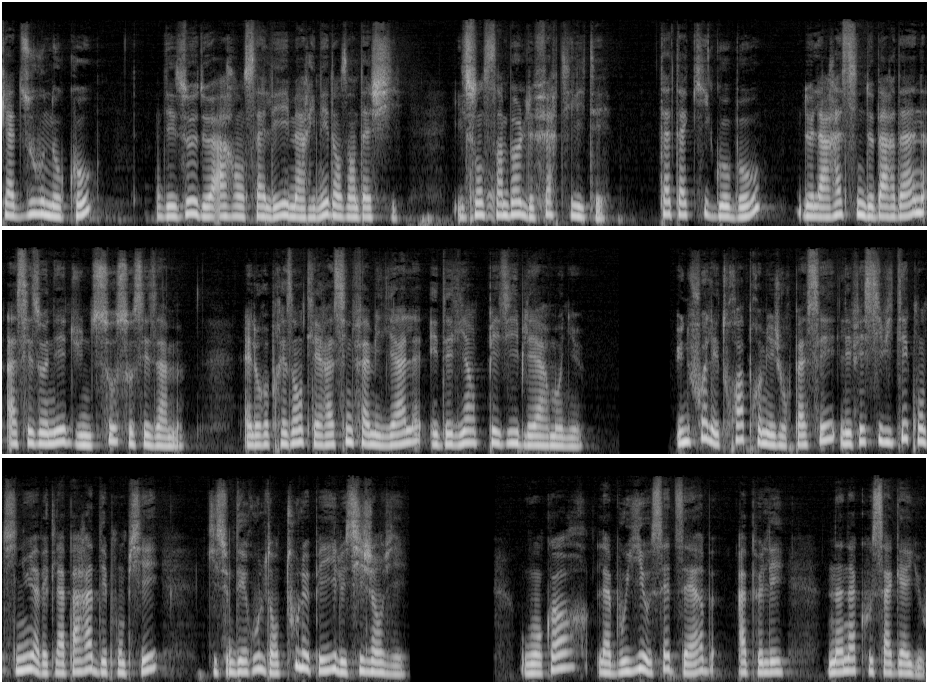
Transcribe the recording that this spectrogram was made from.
Kazu des œufs de hareng salés et marinés dans un dashi. Ils sont symboles de fertilité. Tataki gobo, de la racine de bardane assaisonnée d'une sauce au sésame. Elle représente les racines familiales et des liens paisibles et harmonieux. Une fois les trois premiers jours passés, les festivités continuent avec la parade des pompiers qui se déroule dans tout le pays le 6 janvier. Ou encore la bouillie aux sept herbes, appelée Nanakusa Gayu.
